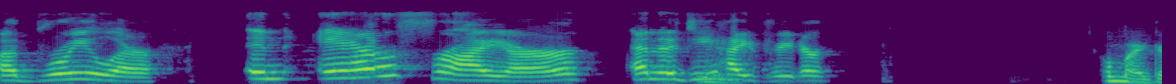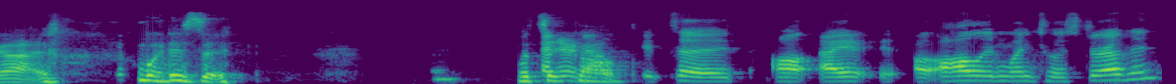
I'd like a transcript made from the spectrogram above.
a broiler, an air fryer, and a dehydrator. Oh my god, what is it? What's I it called? know. It's a all, I, all in one toaster oven.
